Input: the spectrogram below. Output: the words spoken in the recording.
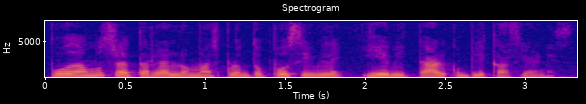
podamos tratarla lo más pronto posible y evitar complicaciones.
